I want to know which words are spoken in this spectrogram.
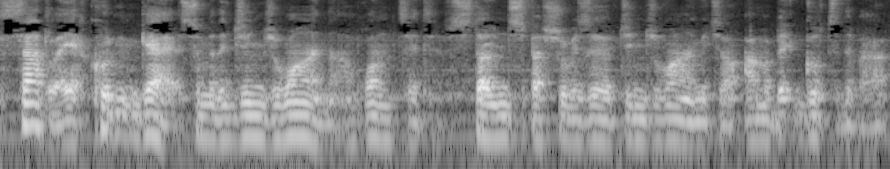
sadly I couldn't get some of the ginger wine that I wanted. Stone Special Reserve ginger wine, which I'm a bit gutted about.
